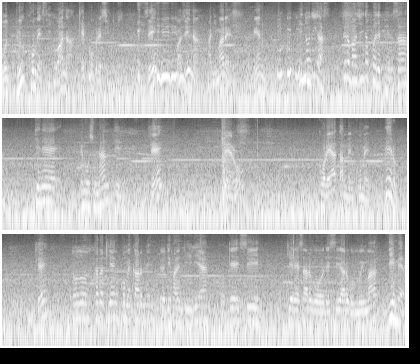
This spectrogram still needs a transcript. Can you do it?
O tú comes iguana, qué pobrecitos. ¿Sí? Ballena, animales, comiendo. Y no digas, pero ballena puede pensar, tiene emocionante. ¿Ok? Pero Corea también come pero ¿ok? Todos, cada quien come carne de diferente. Día ok si quieres algo decir algo muy mal dímelo.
